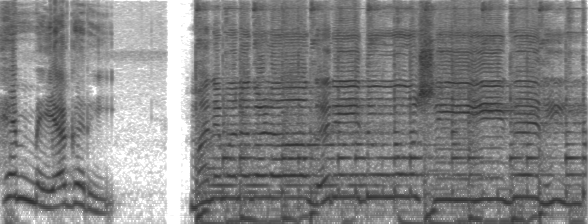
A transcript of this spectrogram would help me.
ಹೆಮ್ಮೆಯ ಗರಿ. ಮನೆ ಮನಗಳ ಗರಿದು ಶ್ರೀಗರಿ.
